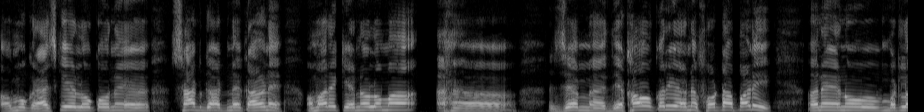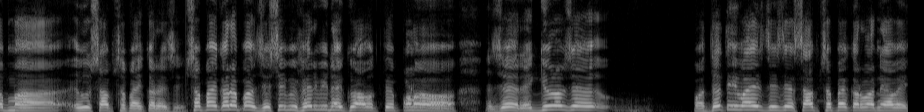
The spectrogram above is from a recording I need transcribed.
અમુક રાજકીય લોકોને સાંઠગાંઠને કારણે અમારે કેનાલોમાં જેમ દેખાવો કરી અને ફોટા પાડી અને એનું મતલબમાં એવું સાફ સફાઈ કરે છે. સફાઈ કરે પણ જેસીબી ફેરવી નાખ્યું. આ વખતે પણ જે રેગ્યુલર જે પદ્ધતિ વાઇઝ જે સાફ સફાઈ કરવાની આવે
